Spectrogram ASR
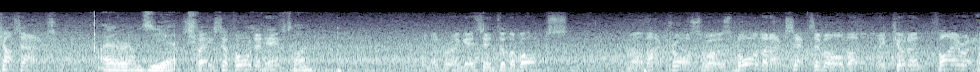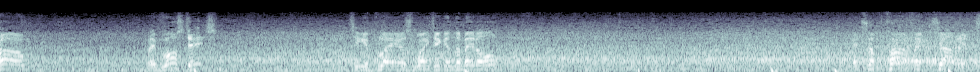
cut out. Around Ziyech. Space afforded him, Time. delivering it into the box. Well, that cross was more than acceptable, but they couldn't fire at home. They've lost it. Plenty of players waiting in the middle. It's a perfect challenge.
